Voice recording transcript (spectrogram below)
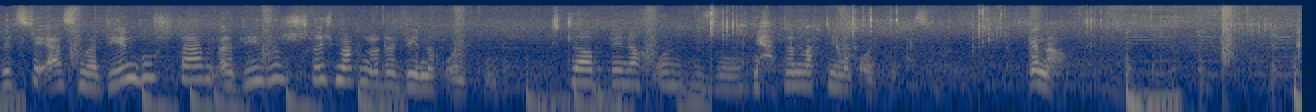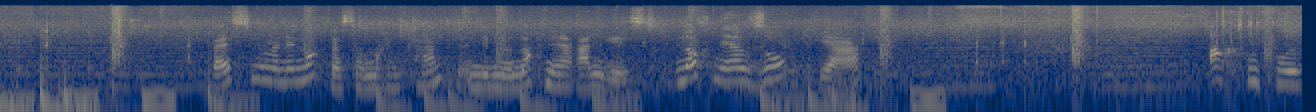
Willst du erstmal den Buchstaben, äh, diesen Strich machen oder den nach unten? Ich glaube, den nach unten so. Ja, dann mach den nach unten erstmal. Genau. Weißt du, wie man den noch besser machen kann? Indem du noch näher rangehst. Noch näher so. Ja, Ach, wie cool.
